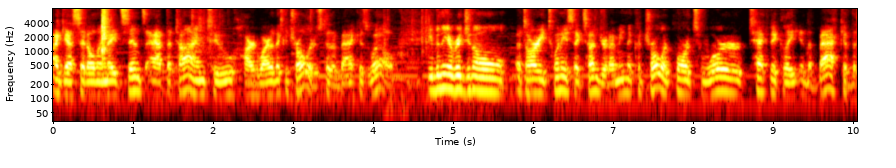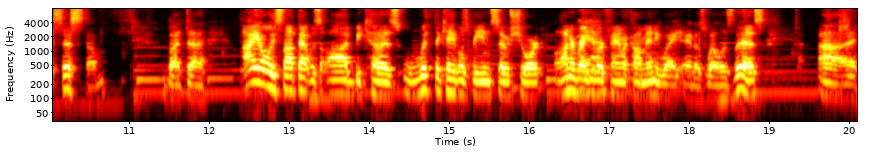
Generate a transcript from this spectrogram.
I guess it only made sense at the time to hardwire the controllers to the back as well. Even the original Atari 2600, I mean, the controller ports were technically in the back of the system, but uh, I always thought that was odd because with the cables being so short on a regular Famicom anyway, and as well as this, uh,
